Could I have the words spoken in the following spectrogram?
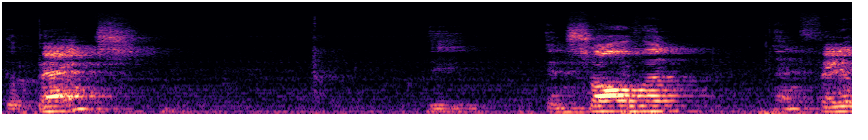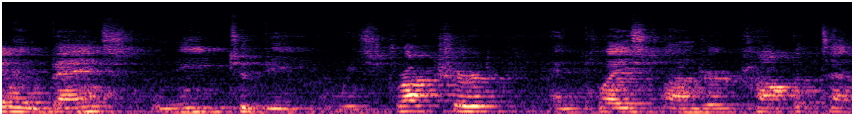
The banks, the insolvent and failing banks need to be restructured and placed under competent,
